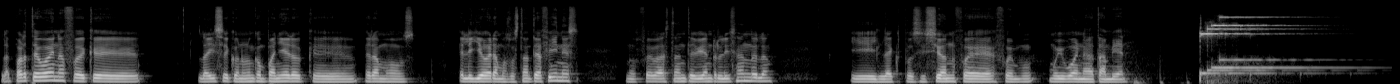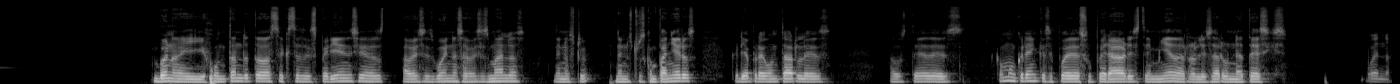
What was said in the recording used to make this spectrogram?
La parte buena fue que la hice con un compañero que éramos, él y yo éramos bastante afines, nos fue bastante bien realizándola y la exposición fue, fue muy buena también. Bueno, y juntando todas estas experiencias, a veces buenas, a veces malas, de, nuestro, de nuestros compañeros, quería preguntarles a ustedes, ¿cómo creen que se puede superar este miedo a realizar una tesis? Bueno,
